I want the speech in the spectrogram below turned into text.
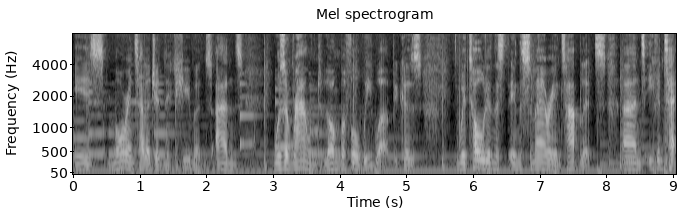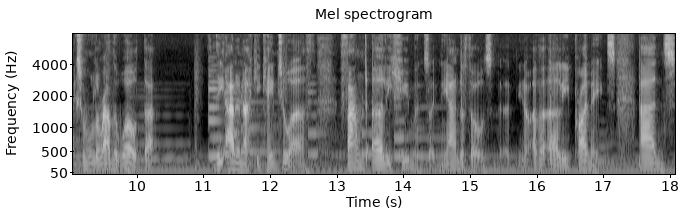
is more intelligent than humans and was around long before we were because we're told in the in the Sumerian tablets and even texts from all around the world that the Anunnaki came to Earth, found early humans like Neanderthals and uh, you know other early primates, and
